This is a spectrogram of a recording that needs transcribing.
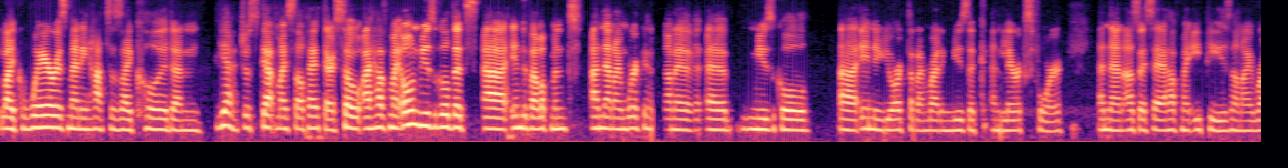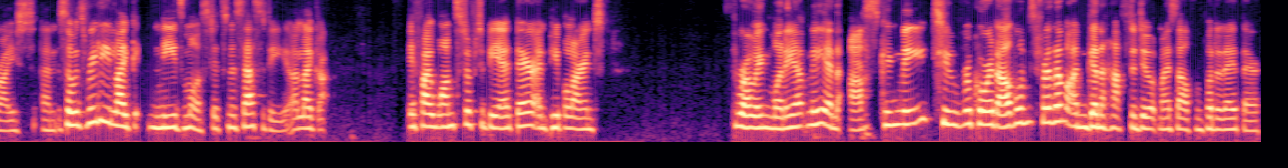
like wear as many hats as I could and yeah, just get myself out there. So I have my own musical that's uh, in development, and then I'm working on a, a musical uh, in New York that I'm writing music and lyrics for. And then, as I say, I have my EPs and I write, and so it's really like needs must. It's necessity. Like if I want stuff to be out there and people aren't throwing money at me and asking me to record albums for them, I'm gonna have to do it myself and put it out there.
